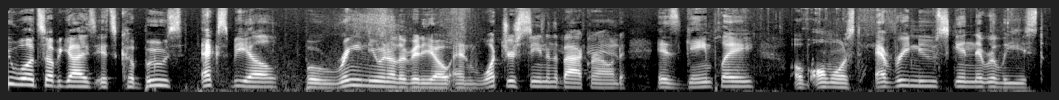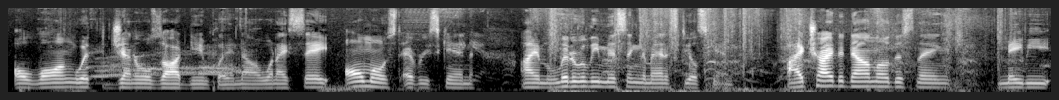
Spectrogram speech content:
what's up, you guys? It's Caboose XBL bringing you another video, and what you're seeing in the background is gameplay of almost every new skin they released, along with General Zod gameplay. Now, when I say almost every skin, I am literally missing the Man of Steel skin. I tried to download this thing maybe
